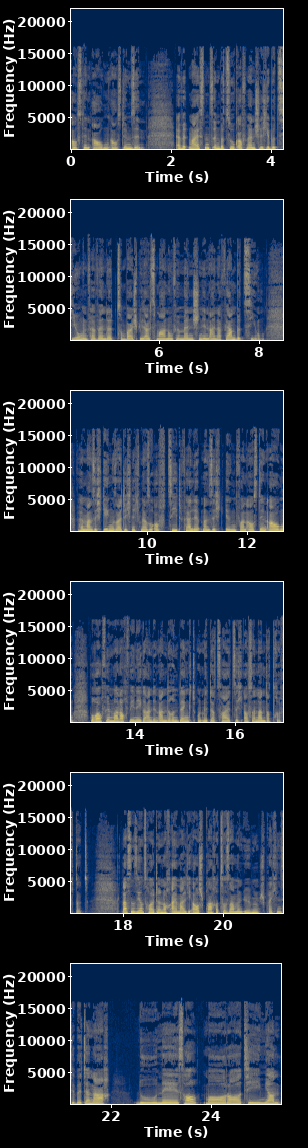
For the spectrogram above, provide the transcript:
aus den Augen, aus dem Sinn. Er wird meistens in Bezug auf menschliche Beziehungen verwendet, zum Beispiel als Mahnung für Menschen in einer Fernbeziehung. Wenn man sich gegenseitig nicht mehr so oft sieht, verliert man sich irgendwann aus den Augen, woraufhin man auch weniger an den anderen denkt und mit der Zeit sich auseinanderdriftet. Lassen Sie uns heute noch einmal die Aussprache zusammen üben. Sprechen Sie bitte nach. 눈에서 멀어지면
